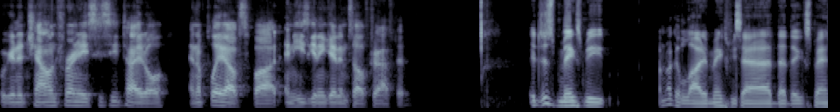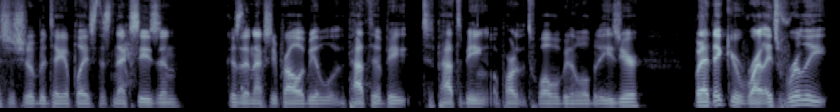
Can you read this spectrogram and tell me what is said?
we're going to challenge for an ACC title and a playoff spot, and he's going to get himself drafted. It just makes me, I'm not going to lie, it makes me sad that the expansion should have been taking place this next season because then actually probably be a little, the path to be to path to being a part of the 12 will be a little bit easier. But I think you're right. It's really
